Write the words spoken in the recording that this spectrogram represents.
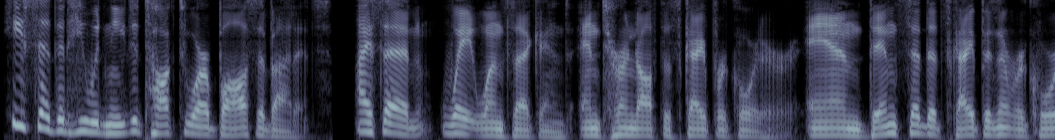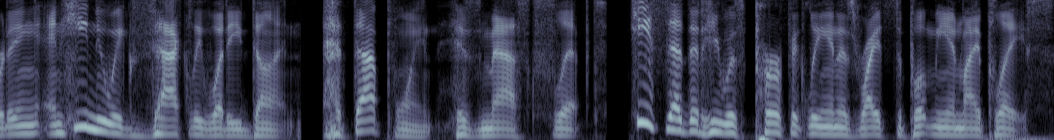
He said that he would need to talk to our boss about it. I said, wait one second, and turned off the Skype recorder, and then said that Skype isn't recording, and he knew exactly what he'd done. At that point, his mask slipped. He said that he was perfectly in his rights to put me in my place.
